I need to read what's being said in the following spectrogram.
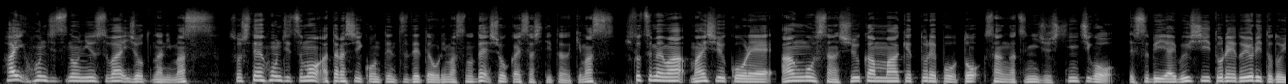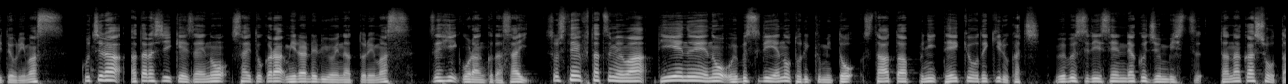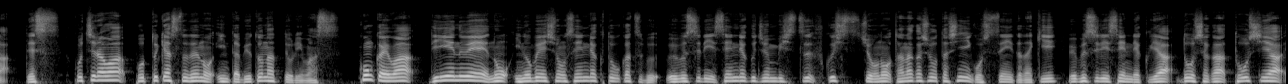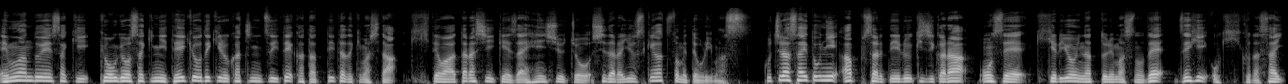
はい、本日のニュースは以上となります。そして本日も新しいコンテンツ出ておりますので紹介させていただきます。一つ目は毎週恒例暗号資産週間マーケットレポート3月27日号 SBIVC トレードより届いております。こちら、新しい経済のサイトから見られるようになっております。ぜひご覧ください。そして二つ目は DNA の Web3 への取り組みとスタートアップに提供できる価値 Web3 戦略準備室田中翔太です。こちらはポッドキャストでのインタビューとなっております。今回は DNA のイノベーション戦略統括部 Web3 戦略準備室副室長の田中翔太氏にご出演いただき Web3 戦略や同社が投資や M&A 先、協業先に提供できる価値について語っていただきました。聞き手は新しい経済編集長志田祐介が務めております。こちらサイトにアップされている記事から音声聞けるようになっておりますので、ぜひお聞きください。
